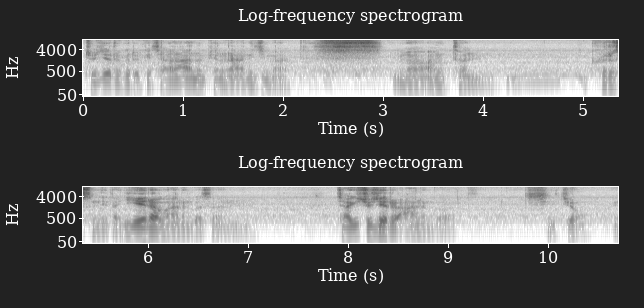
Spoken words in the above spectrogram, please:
주제를 그렇게 잘 아는 편은 아니지만 뭐 아무튼 그렇습니다. 이해라고 하는 것은 자기 주제를 아는 것이죠. 예.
